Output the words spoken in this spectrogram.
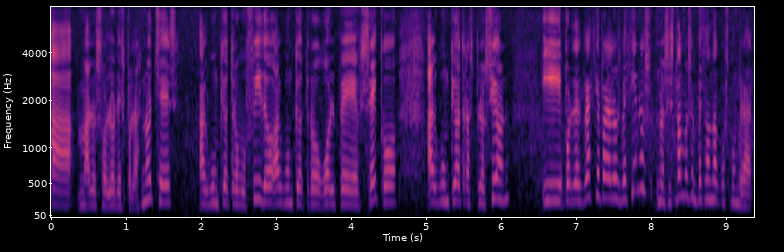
a malos olores por las noches, algún que otro bufido, algún que otro golpe seco, algún que otra explosión y por desgracia para los vecinos nos estamos empezando a acostumbrar.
